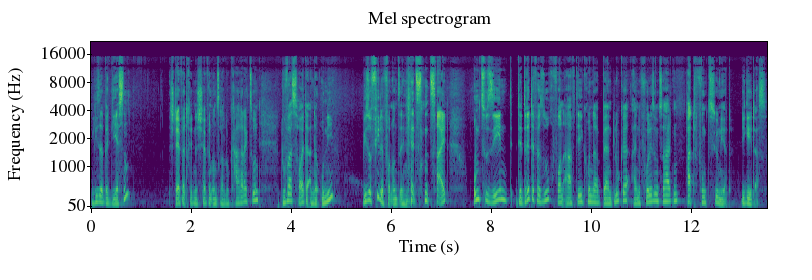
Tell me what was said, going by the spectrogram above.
Elisabeth Jessen stellvertretende Chefin unserer Lokalredaktion. Du warst heute an der Uni, wie so viele von uns in der letzten Zeit, um zu sehen, der dritte Versuch von AfD-Gründer Bernd Lucke, eine Vorlesung zu halten, hat funktioniert. Wie geht das?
